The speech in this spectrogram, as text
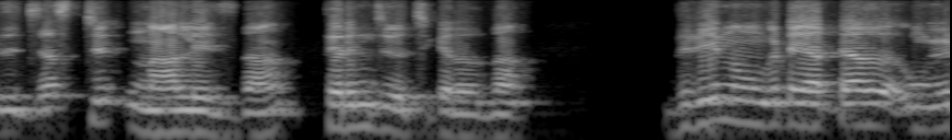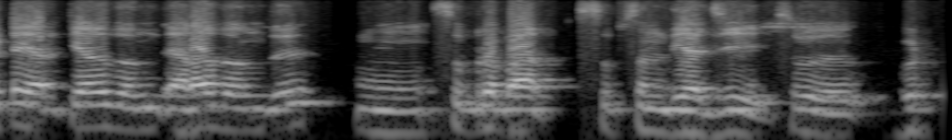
இது ஜஸ்ட் நாலேஜ் தான். தெரிஞ்சு வச்சுக்கிறது தான் திடீர்னு உங்ககிட்ட யார்ட்டையாவது உங்ககிட்ட யார்ட்டையாவது வந்து யாராவது வந்து சுப்ரபாத் சுப் சந்தியா ஜி சு குட்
